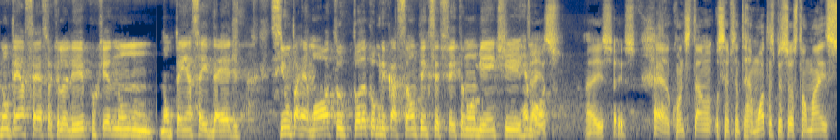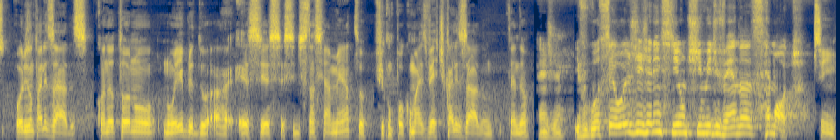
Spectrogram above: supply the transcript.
não tem acesso àquilo ali porque não, não tem essa ideia de se um está remoto, toda a comunicação tem que ser feita num ambiente remoto. É isso. É isso, é isso. É, quando está no 100% remoto, as pessoas estão mais horizontalizadas. Quando eu estou no, no híbrido, esse, esse, esse, distanciamento fica um pouco mais verticalizado, entendeu? Entendi. E você hoje gerencia um time de vendas remoto? Sim,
